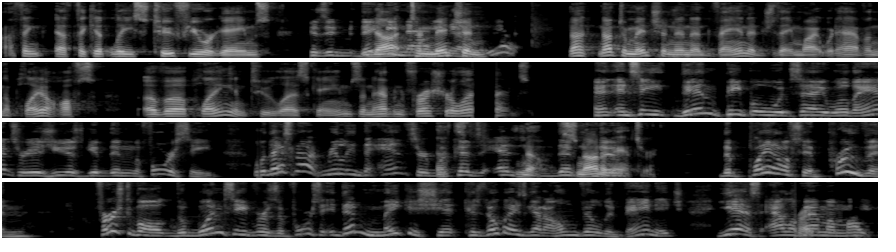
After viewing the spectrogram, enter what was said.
I think I think at least two fewer games. Because not to mention, yeah. Not not to mention an advantage they might would have in the playoffs of uh, playing in two less games and having fresher legs. And, and see, then people would say, well, the answer is you just give them the four seed. Well, that's not really the answer because that's, as no, the, it's not the, an answer. The playoffs have proven First of all, the one seed versus four seed, it doesn't make a shit because nobody's got a home field advantage. Yes, Alabama right. might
